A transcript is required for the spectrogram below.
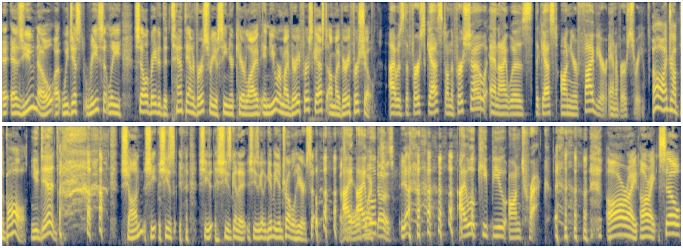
as you know, uh, we just recently celebrated the 10th anniversary of Senior Care Live, and you were my very first guest on my very first show. I was the first guest on the first show, and I was the guest on your five year anniversary. Oh, I dropped the ball. You did. Sean, she she's she she's gonna she's gonna get me in trouble here. So That's what I- a I will- does. Yeah. I will keep you on track. all right, all right. So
